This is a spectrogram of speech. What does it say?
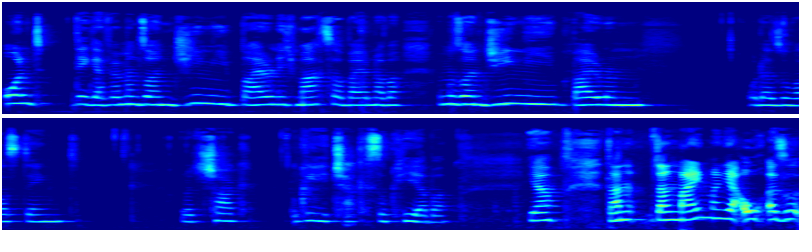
Und, Digga, wenn man so einen Genie Byron, ich mag zwar Byron, aber wenn man so einen Genie Byron oder sowas denkt, oder Chuck, okay, Chuck ist okay, aber ja, dann, dann meint man ja auch, also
